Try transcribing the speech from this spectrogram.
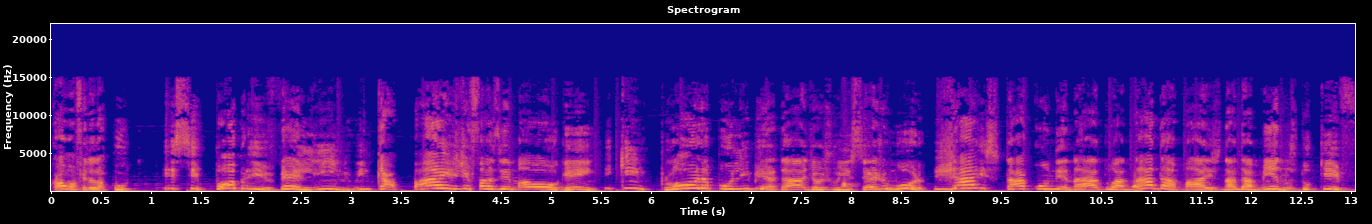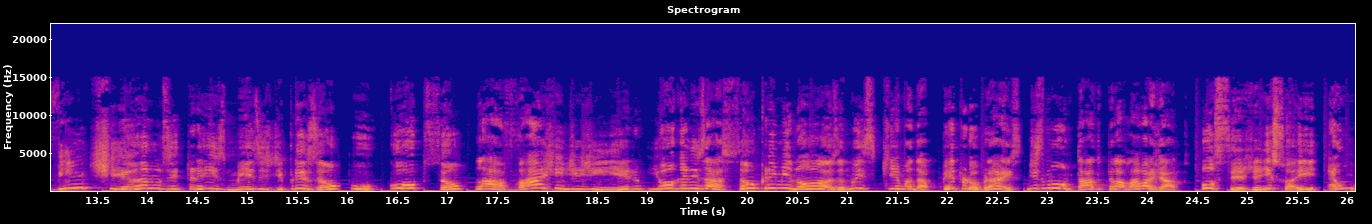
Calma, filha da puta! Esse pobre velhinho incapaz de fazer mal a alguém e que implora por liberdade ao juiz Sérgio Moro já está condenado a nada mais, nada menos do que 20 anos e 3 meses de prisão por corrupção, lavagem de dinheiro e organização criminosa no esquema da Petrobras desmontado pela Lava Jato. Ou seja, isso aí é um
